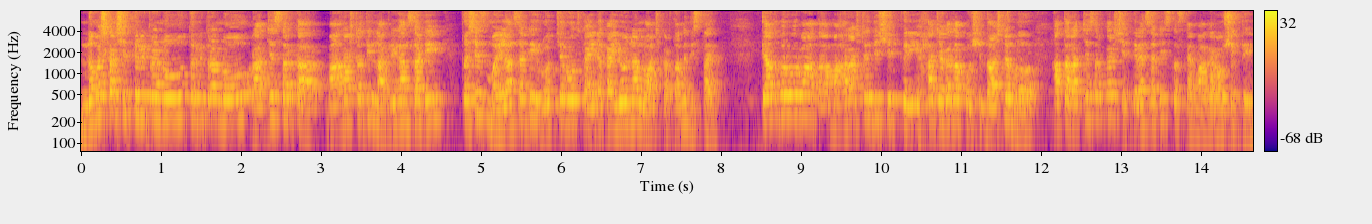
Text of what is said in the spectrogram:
नमस्कार शेतकरी मित्रांनो तर मित्रांनो राज्य सरकार महाराष्ट्रातील नागरिकांसाठी तसेच महिलांसाठी रोजच्या रोज काही ना काही योजना लॉन्च करताना दिसत आहेत त्याचबरोबर आता महाराष्ट्रातील शेतकरी हा जगाचा पोशिंदा असल्यामुळं आता राज्य सरकार शेतकऱ्यांसाठीच कसं काय मागे राहू शकते?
